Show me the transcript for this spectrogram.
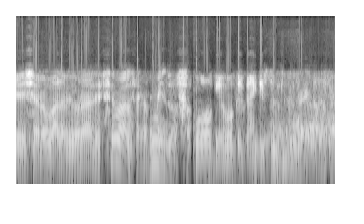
చేశారో వాళ్ళ వివరాలు ఇస్తే వాళ్ళ సంగతి మేము చూస్తాం. Okay okay. Thank you sir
